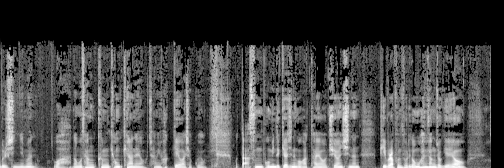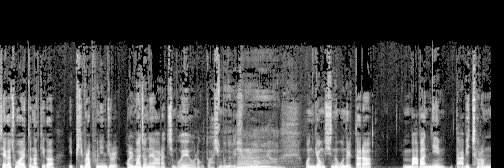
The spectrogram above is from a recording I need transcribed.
물씨님은 와 너무 상큼 경쾌하네요. 잠이 확 깨어 하셨고요. 뭐 따순 봄이 느껴지는 것 같아요. 주현 씨는 비브라폰 소리 너무 환상적이에요. 제가 좋아했던 악기가 이 비브라폰인 줄 얼마 전에 알았지 뭐예요라고 또 하신 분도 계시고요. 음. 원경 씨는 오늘따라 마바님 나비처럼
